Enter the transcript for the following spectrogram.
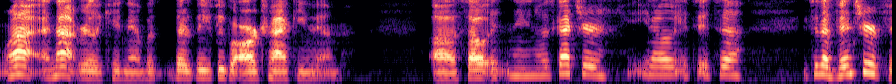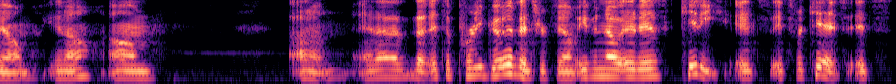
not not really kidnapped, but these people are tracking them. Uh, so it, you know, it's got your, you know, it's it's a, it's an adventure film, you know. Um, um, and uh, the, it's a pretty good adventure film, even though it is kiddie. It's it's for kids. It's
